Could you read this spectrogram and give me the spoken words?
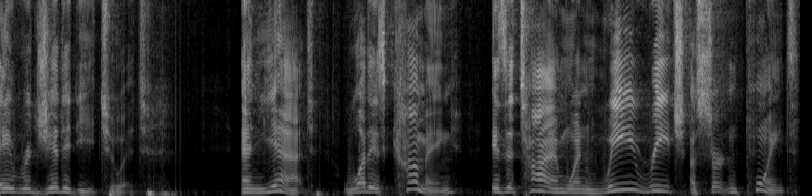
a rigidity to it. And yet, what is coming is a time when we reach a certain point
